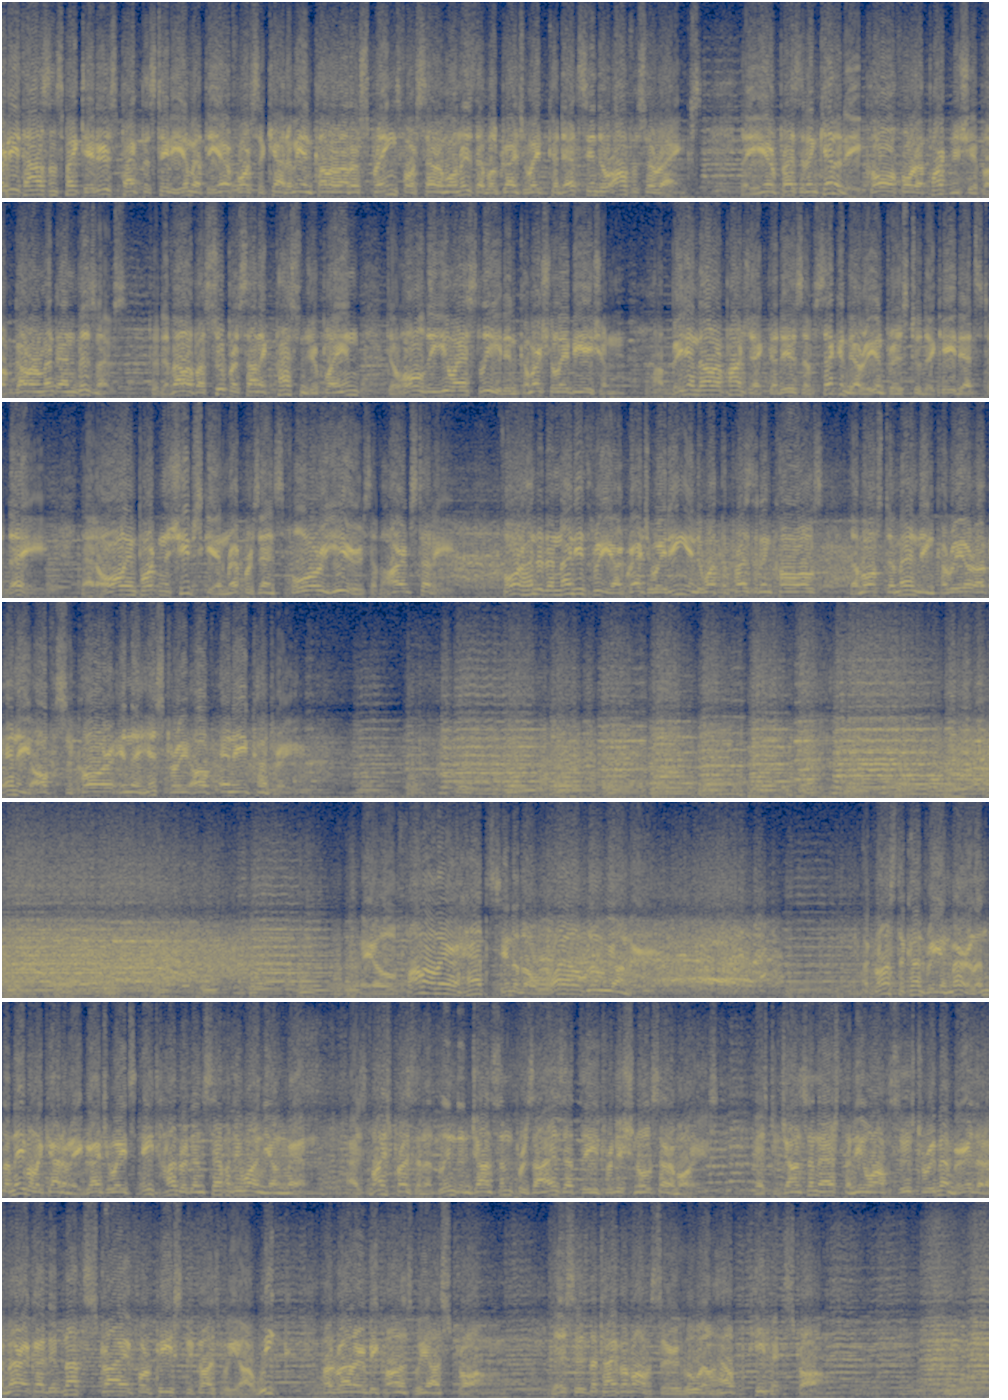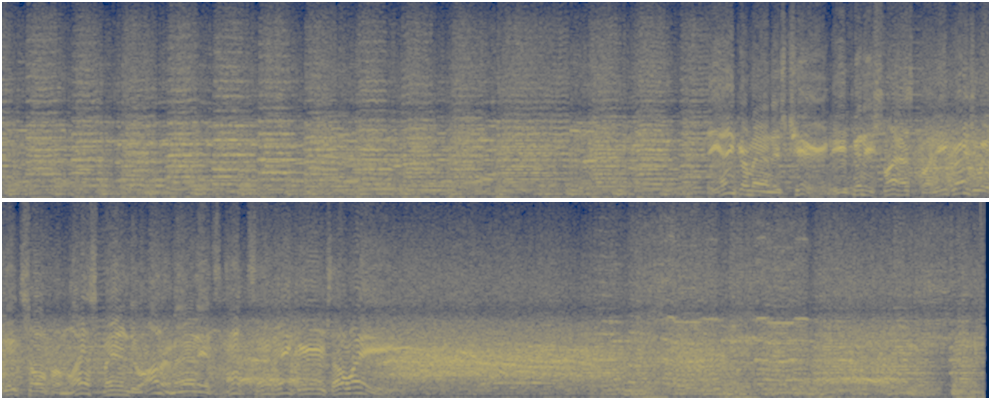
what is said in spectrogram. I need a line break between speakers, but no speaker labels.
30,000 spectators packed the stadium at the Air Force Academy in Colorado Springs for ceremonies that will graduate cadets into officer ranks. They hear President Kennedy call for a partnership of government and business to develop a supersonic passenger plane to hold the U.S. lead in commercial aviation. A billion-dollar project that is of secondary interest to the cadets today. That all-important sheepskin represents four years of hard study. 493 are graduating into what the President calls the most demanding career of any officer corps in the history of any country. They'll follow their hats into the wild blue yonder. Across the country in Maryland, the Naval Academy graduates 871 young men as Vice President Lyndon Johnson presides at the traditional ceremonies. Mr. Johnson asked the new officers to remember that America did not strive for peace because we are weak, but rather because we are strong. This is the type of officer who will help keep it strong. Anchor man is cheered. He finished last, but he graduated, so from last man to honor man, it's hats and anchors away.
